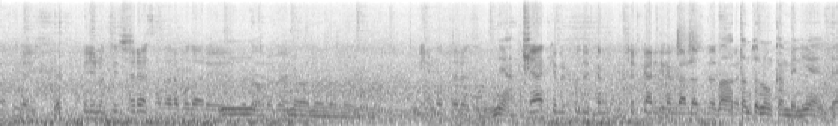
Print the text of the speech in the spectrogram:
Ok. Quindi non ti interessa andare a votare No, no, no, no, no, no. Ti interessa? Neanche. Neanche per poter cercare di cambiare la situazione? Ma tanto non cambia niente.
